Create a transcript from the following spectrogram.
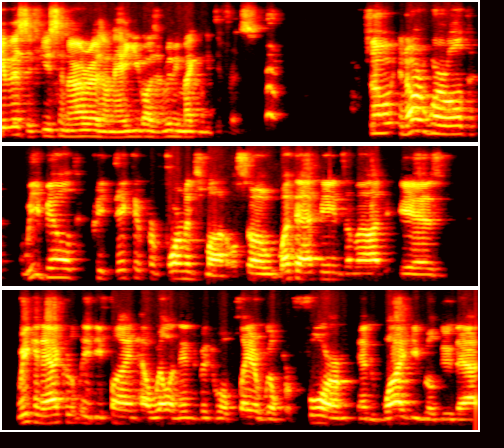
Give us a few scenarios on how you guys are really making a difference. So in our world, we build predictive performance models. So what that means, Ahmad, is we can accurately define how well an individual player will perform and why he will do that.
